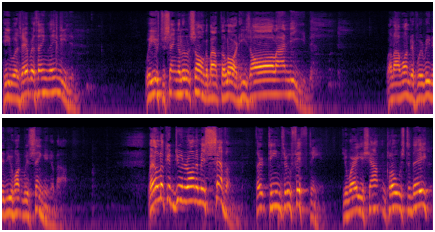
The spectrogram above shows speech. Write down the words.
He was everything they needed. We used to sing a little song about the Lord. He's all I need. Well, I wonder if we really knew what we we're singing about. Well, look at Deuteronomy 7 13 through 15. Do you wear your shouting clothes today?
